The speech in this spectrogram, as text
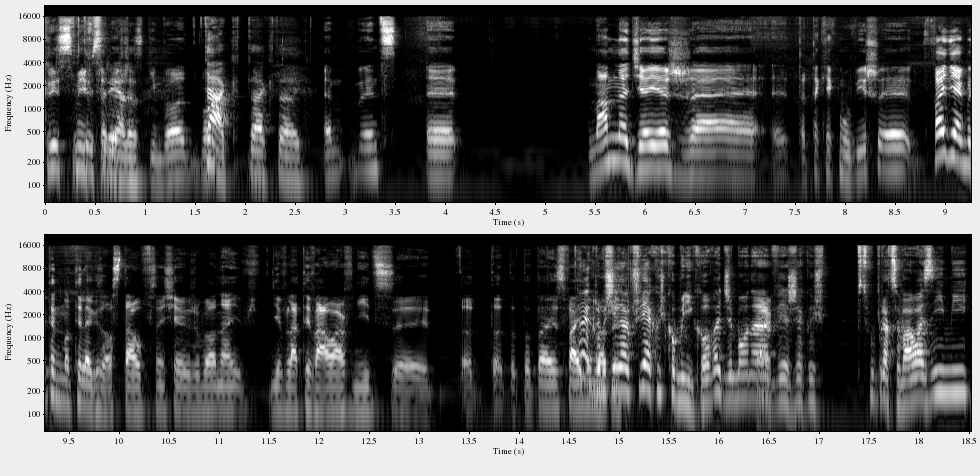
Chris Smith w tym serialu. Wszystkim, bo, bo... Tak, tak, tak. Więc... Y Mam nadzieję, że e, tak jak mówisz, e, fajnie jakby ten motylek został, w sensie, żeby ona nie wlatywała w nic. E, to, to, to, to jest fajne. Tak, żeby się nauczyli jakoś komunikować, żeby ona, tak. wiesz, jakoś współpracowała z nimi,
